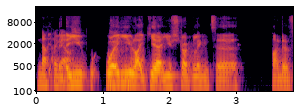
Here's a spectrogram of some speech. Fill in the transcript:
nothing else. are you were you like? Yeah, you struggling to kind of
